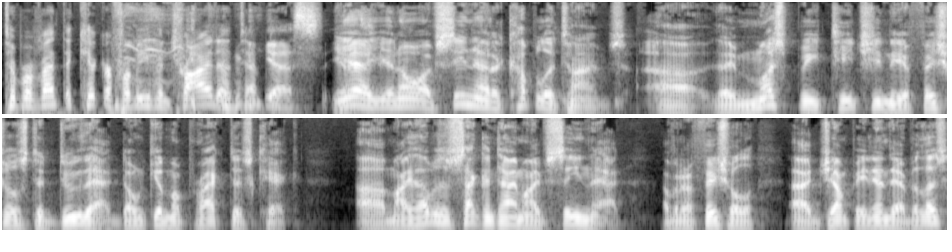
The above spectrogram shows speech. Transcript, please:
to prevent the kicker from even trying to attempt it? yes. Yeah, you know, I've seen that a couple of times. Uh, they must be teaching the officials to do that. Don't give them a practice kick. Um, I, that was the second time I've seen that of an official uh, jumping in there. But let's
